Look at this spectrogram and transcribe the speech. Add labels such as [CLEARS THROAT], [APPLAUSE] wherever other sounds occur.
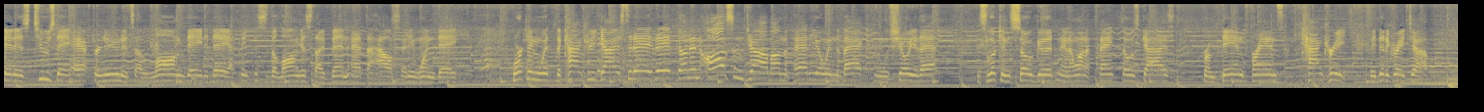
It is Tuesday afternoon. It's a long day today. I think this is the longest I've been at the house any one day. Working with the concrete guys today. They've done an awesome job on the patio in the back and we'll show you that. It's looking so good and I want to thank those guys from Dan Franz Concrete. They did a great job.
